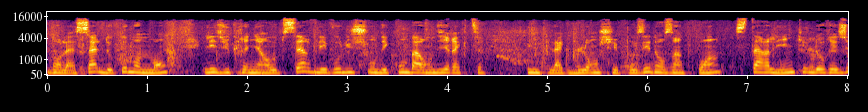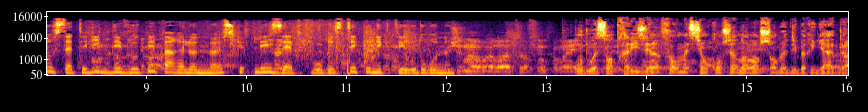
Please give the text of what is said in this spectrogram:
Dans la salle de commandement, les Ukrainiens observent l'évolution des combats en direct. Une plaque blanche est posée dans un coin. Starlink, le réseau satellite développé par Elon Musk, les aide pour rester connectés aux drones. On doit centraliser l'information concernant l'ensemble des brigades.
